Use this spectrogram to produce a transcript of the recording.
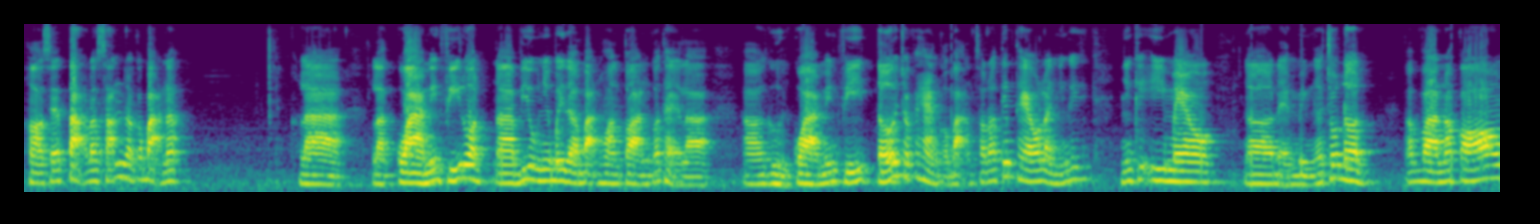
Họ sẽ tạo ra sẵn cho các bạn á, là là quà miễn phí luôn. À, ví dụ như bây giờ bạn hoàn toàn có thể là à, gửi quà miễn phí tới cho khách hàng của bạn sau đó tiếp theo là những cái những cái email à, để mình à, chốt đơn. À, và nó có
